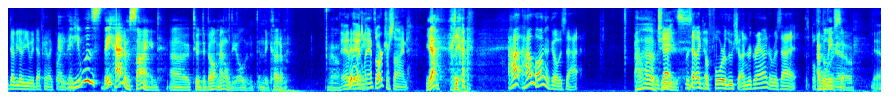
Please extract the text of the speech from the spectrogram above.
WWE would definitely like Brian Cage. he was they had him signed uh, to a developmental deal and, and they cut him. Well, They, had, they had Lance Archer signed. yeah, yeah. How how long ago was that? Oh, Was that jeez. was that like before Lucha Underground, or was that Just I believe yeah. so. Yeah.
